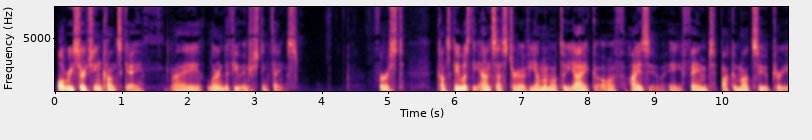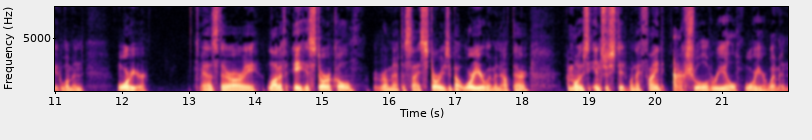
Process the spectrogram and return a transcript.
While researching Kansuke, I learned a few interesting things. First, Kansuke was the ancestor of Yamamoto Yaeko of Aizu, a famed Bakumatsu period woman warrior. As there are a lot of ahistorical, romanticized stories about warrior women out there, I'm always interested when I find actual, real warrior women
